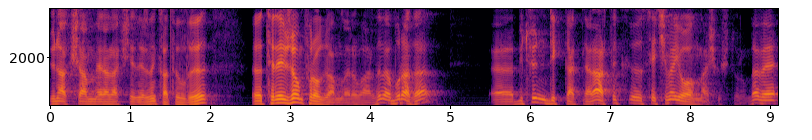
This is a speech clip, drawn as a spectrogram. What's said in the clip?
dün akşam Meral Akşener'in katıldığı televizyon programları vardı ve burada bütün dikkatler artık e, seçime yoğunlaşmış durumda ve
